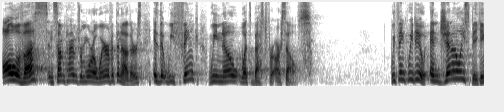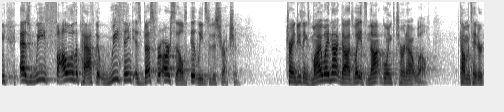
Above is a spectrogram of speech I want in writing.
all of us, and sometimes we're more aware of it than others, is that we think we know what's best for ourselves. We think we do. And generally speaking, as we follow the path that we think is best for ourselves, it leads to destruction. Try and do things my way, not God's way, it's not going to turn out well. Commentator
